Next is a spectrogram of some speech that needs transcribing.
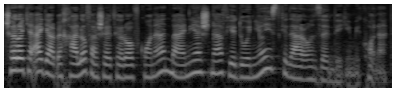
چرا که اگر به خلافش اعتراف کنند معنیش نفی دنیایی است که در آن زندگی می‌کنند.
